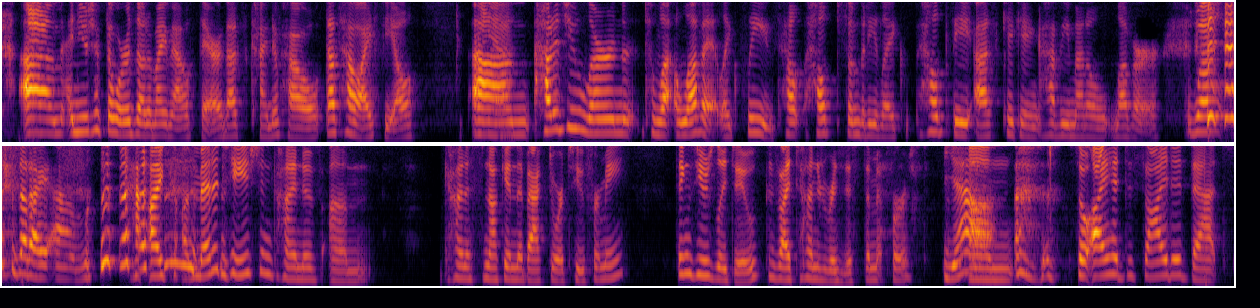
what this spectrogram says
um, and you took the words out of my mouth there. That's kind of how that's how I feel. Um, yeah. How did you learn to lo- love it? Like, please help help somebody like help the ass kicking heavy metal lover. Well, that I am. I meditation kind of um, kind of snuck in the back door too for me things usually do because I tended to resist them at first. Yeah. Um, so I had decided that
